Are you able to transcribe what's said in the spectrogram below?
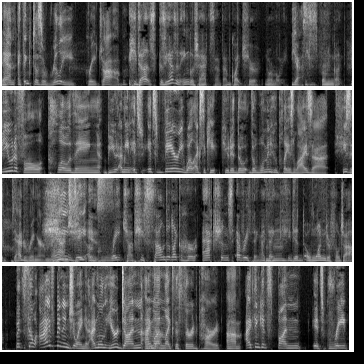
Yeah. and I think does a really great job. He does because he has an English accent. I'm quite sure. Normally, Yes. he's from England. beautiful clothing beauty i mean it's it's very well executed the the woman who plays liza she's a dead ringer man she did a is great job. She sounded like her actions, everything. I think Mm-hmm. she did a wonderful job. but so i've been enjoying it i'm only you're done i'm, on done. like the third part um i think it's fun it's great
